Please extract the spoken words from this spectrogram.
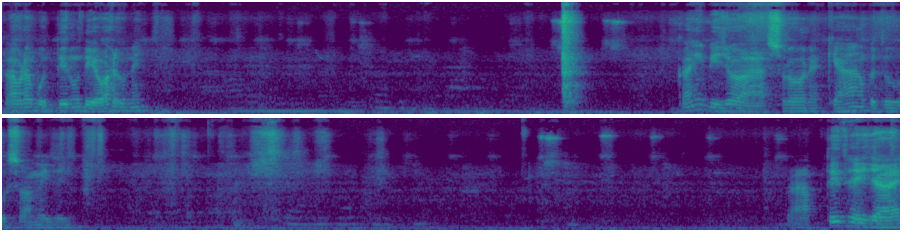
તો આપણા બુદ્ધિનું દેવાળું નહીં. કઈ બીજો આશરો ને ક્યાં બધું સ્વામીજી? પ્રાપ્તિ થઈ જાય.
